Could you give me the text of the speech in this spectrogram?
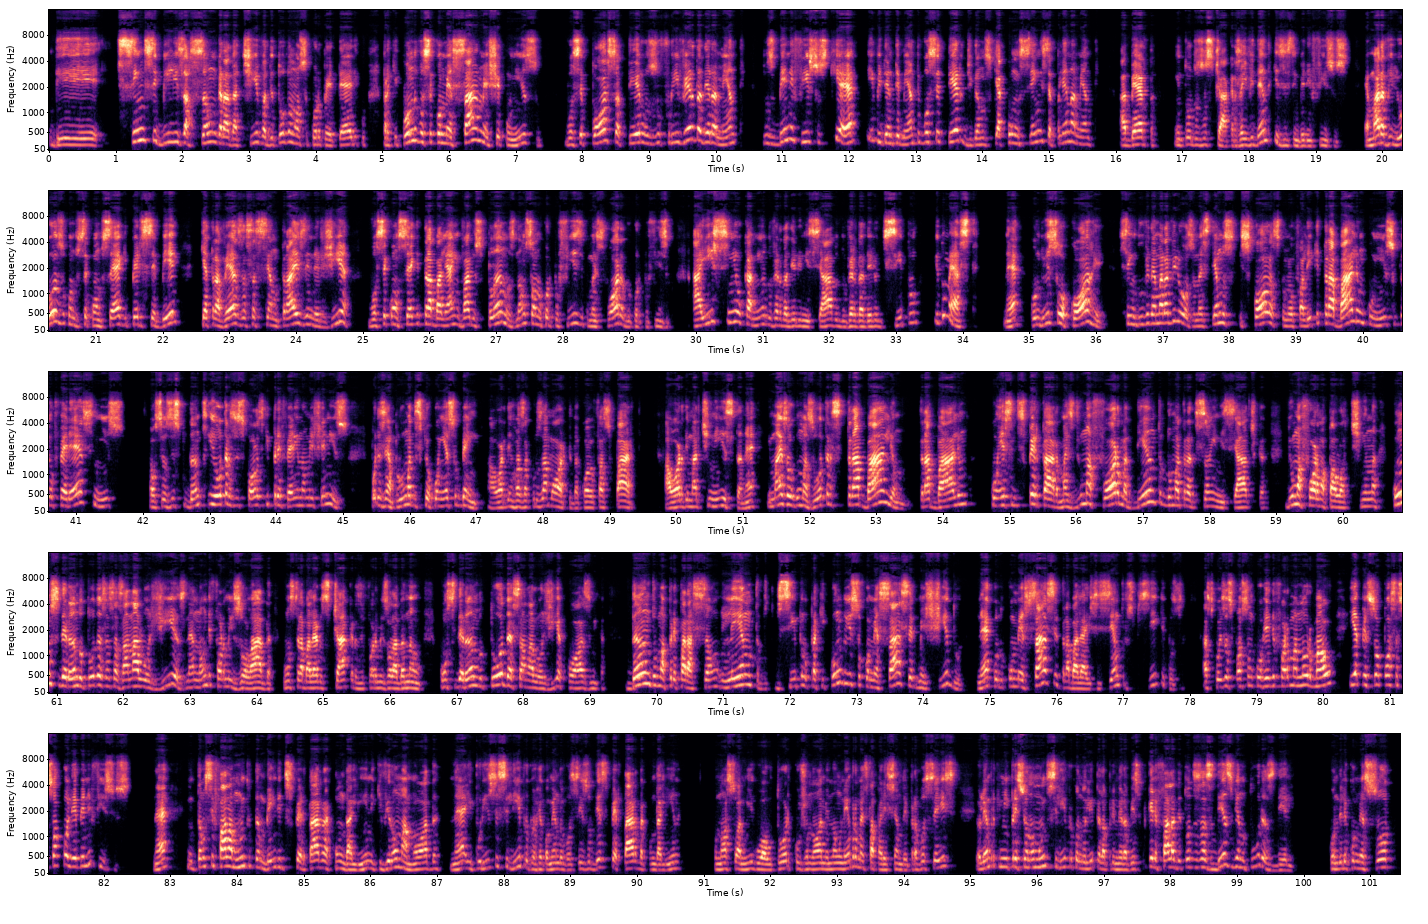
de sensibilização gradativa de todo o nosso corpo etérico, para que quando você começar a mexer com isso, você possa ter, usufruir verdadeiramente dos benefícios que é, evidentemente, você ter, digamos que a consciência plenamente aberta em todos os chakras. É evidente que existem benefícios. É maravilhoso quando você consegue perceber que através dessas centrais de energia você consegue trabalhar em vários planos, não só no corpo físico, mas fora do corpo físico. Aí sim é o caminho do verdadeiro iniciado, do verdadeiro discípulo e do mestre, né? Quando isso ocorre, sem dúvida é maravilhoso. Nós temos escolas, como eu falei, que trabalham com isso, que oferecem isso aos seus estudantes, e outras escolas que preferem não mexer nisso. Por exemplo, uma das que eu conheço bem, a Ordem Rosa Cruz da Morte, da qual eu faço parte, a Ordem Martinista, né? E mais algumas outras trabalham, trabalham com esse despertar, mas de uma forma dentro de uma tradição iniciática, de uma forma paulatina, considerando todas essas analogias, né, não de forma isolada, vamos trabalhar os chakras de forma isolada, não, considerando toda essa analogia cósmica, dando uma preparação lenta do discípulo para que quando isso começar a ser mexido, né, quando começar a se trabalhar esses centros psíquicos, as coisas possam correr de forma normal e a pessoa possa só colher benefícios, né? Então, se fala muito também de despertar da Kundalini, que virou uma moda, né? E por isso esse livro que eu recomendo a vocês, O Despertar da Kundalini, o nosso amigo o autor, cujo nome não lembro, mas está aparecendo aí para vocês. Eu lembro que me impressionou muito esse livro quando eu li pela primeira vez, porque ele fala de todas as desventuras dele, quando ele começou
